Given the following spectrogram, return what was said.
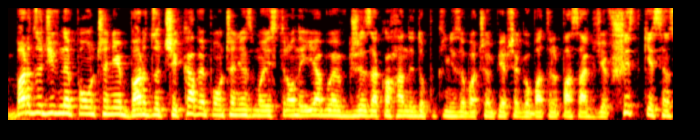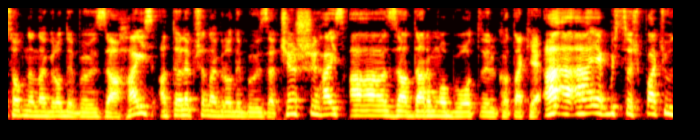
Bardzo dziwne połączenie, bardzo ciekawe połączenie z mojej strony. Ja byłem w grze zakochany, dopóki nie zobaczyłem pierwszego Battle Passa, gdzie wszystkie sensowne nagrody były za hajs, a te lepsze nagrody były za cięższy hajs, a za darmo było tylko takie a, a, a, jakbyś coś płacił,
